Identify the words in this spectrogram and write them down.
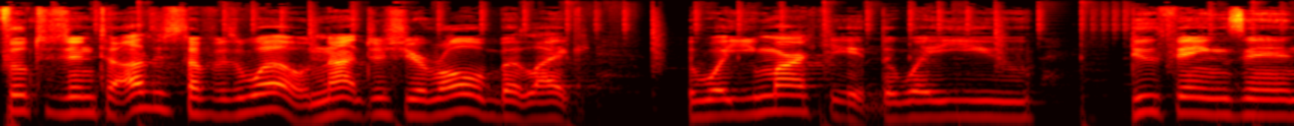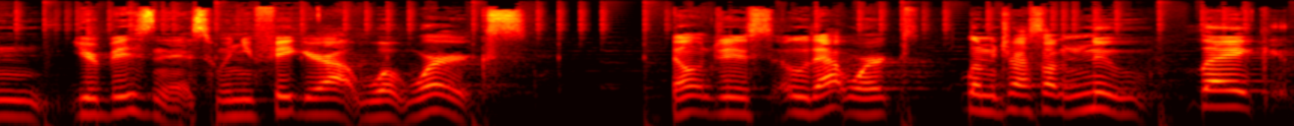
filters into other stuff as well, not just your role, but like the way you market, the way you do things in your business. When you figure out what works, don't just, oh, that worked. Let me try something new. Like,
